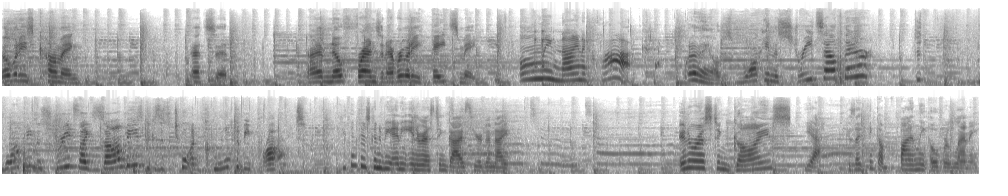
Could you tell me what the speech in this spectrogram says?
Nobody's coming. That's it. I have no friends and everybody hates me. It's only nine o'clock. What are they all just walking the streets out there? Just walking the streets like zombies because it's too uncool to be prompt? Do you think there's gonna be any interesting guys here tonight? Interesting guys? Yeah, because I think I'm finally over Lenny.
